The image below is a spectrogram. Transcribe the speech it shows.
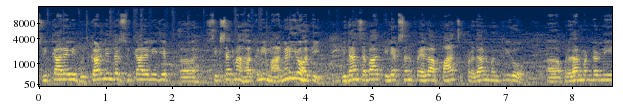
સ્વીકારેલી, ભૂતકાળની અંદર સ્વીકારેલી જે શિક્ષકના હકની માગણીઓ હતી, વિધાનસભા ઇલેક્શન પહેલા પાંચ પ્રધાનમંત્રીઓ પ્રધાનમંડળની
